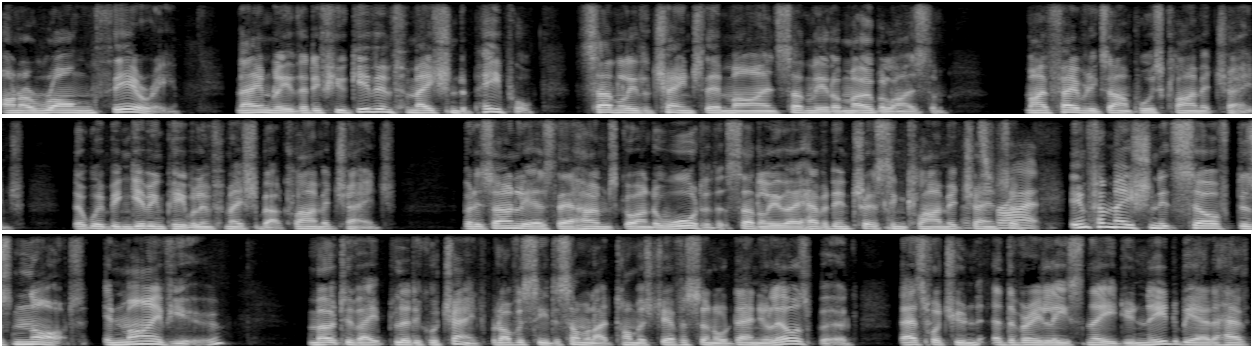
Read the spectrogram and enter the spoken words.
on a wrong theory, namely that if you give information to people, suddenly it'll change their minds, suddenly it'll mobilize them. My favorite example is climate change, that we've been giving people information about climate change but it's only as their homes go underwater that suddenly they have an interest in climate change. Right. So information itself does not, in my view, motivate political change. But obviously, to someone like Thomas Jefferson or Daniel Ellsberg, that's what you at the very least need. You need to be able to have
